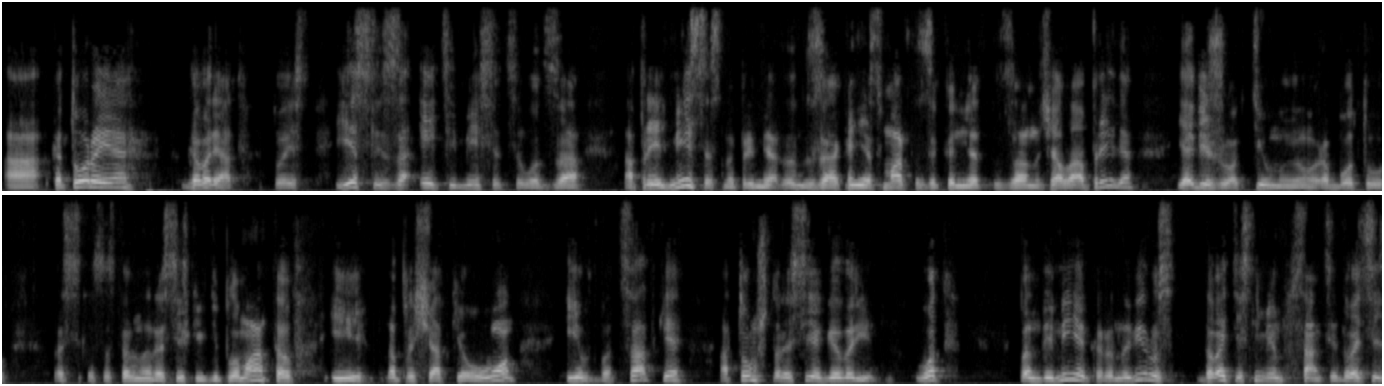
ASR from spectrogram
а, которые говорят, то есть если за эти месяцы, вот за апрель месяц, например, за конец марта, за, конец, за начало апреля, я вижу активную работу со стороны российских дипломатов и на площадке ООН, и в двадцатке о том, что Россия говорит, вот пандемия, коронавирус, давайте снимем санкции, давайте,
